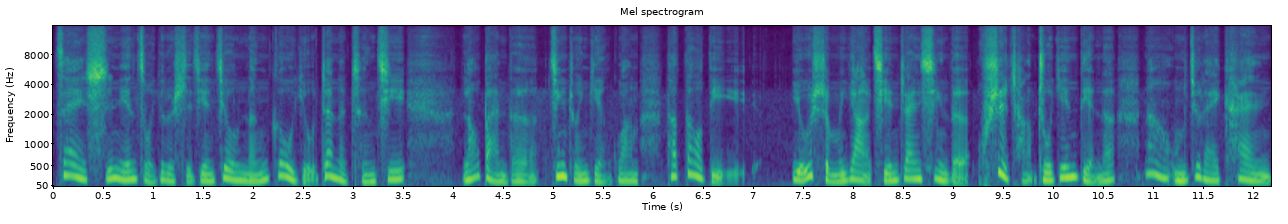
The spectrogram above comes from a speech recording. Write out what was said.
在十年左右的时间就能够有这样的成绩。老板的精准眼光，他到底有什么样前瞻性的市场着眼点呢？那我们就来看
